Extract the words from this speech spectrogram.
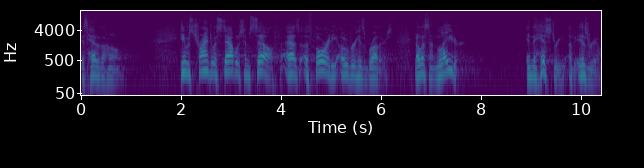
as head of the home. He was trying to establish himself as authority over his brothers. Now, listen, later, in the history of Israel.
